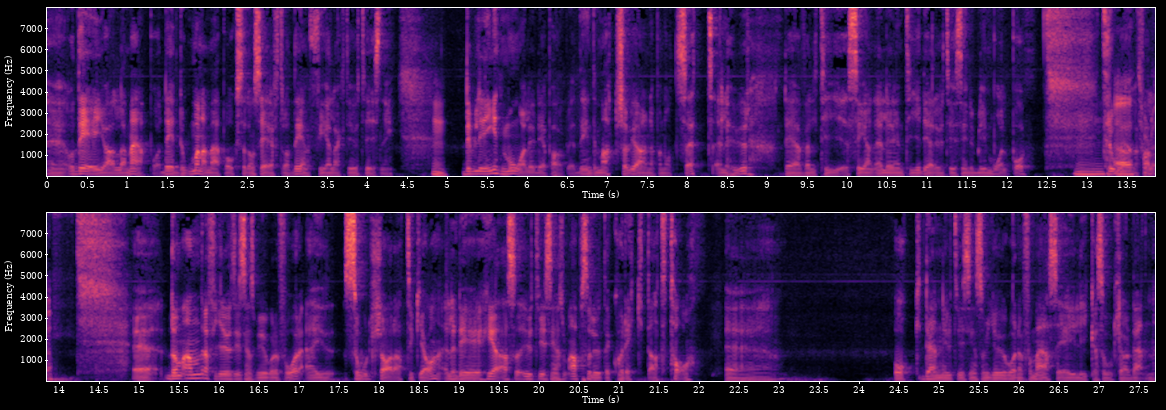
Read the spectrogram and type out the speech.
Eh, och det är ju alla med på. Det är domarna med på också. De säger efteråt att det är en felaktig utvisning. Mm. Det blir inget mål i det powerplay. Det är inte matchavgörande på något sätt, eller hur? Det är väl sen, eller en tidigare utvisning det blir mål på. tror jag ja, i alla fall. Eh, De andra fyra utvisningarna som Djurgården får är ju solklara, tycker jag. Eller det är helt, alltså, utvisningar som absolut är korrekta att ta. Eh, och den utvisningen som Djurgården får med sig är ju lika solklar den.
